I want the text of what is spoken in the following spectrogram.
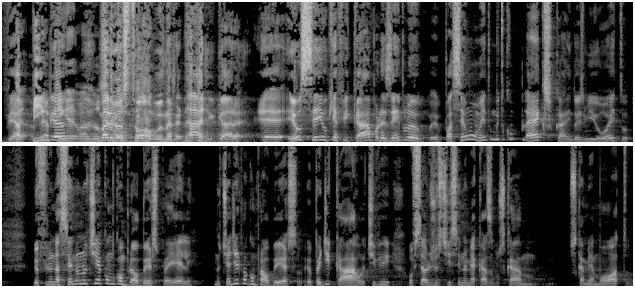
Vê a pinga, vê a pinga mas vê os tombos, não é verdade, cara? É, eu sei o que é ficar, por exemplo, eu, eu, passei um momento muito complexo, cara, em 2008. Meu filho nascendo, eu não tinha como comprar o berço para ele. Não tinha dinheiro para comprar o berço. Eu perdi carro, eu tive oficial de justiça ir na minha casa buscar, buscar minha moto,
